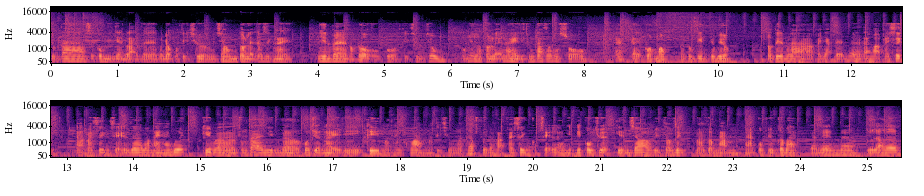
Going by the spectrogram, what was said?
Chúng ta sẽ cùng nhìn nhận lại về vận động của thị trường trong tuần lễ giao dịch này nhìn về góc độ của thị trường chung, cũng như là tuần lễ này thì chúng ta có một số các cái cột mốc và thông tin tiêu biểu. Đầu tiên là phải nhắc đến về đa hoạn phái sinh đa hoạn phái sinh sẽ rơi vào ngày 20 khi mà chúng ta nhìn vào câu chuyện này thì khi mà thanh khoản mà thị trường mà thấp thì đa hoạn phái sinh cũng sẽ là những cái câu chuyện khiến cho việc giao dịch và gầm nắm các cổ phiếu cơ bản trở nên ờ, rủi ro hơn.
